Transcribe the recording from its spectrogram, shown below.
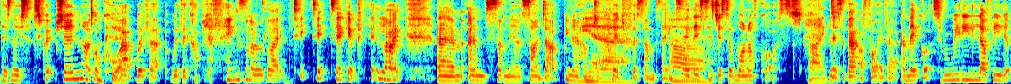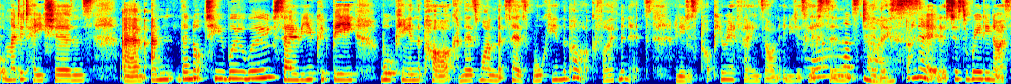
there's no subscription. I got caught up with that with a couple of things, and I was like tick tick tick a bit like, um, and suddenly I'd signed up, you know, hundred Yeah. quid for something. So this is just a one off cost, Right. and it's about a fiver, and they've got some really lovely little meditations, um, and they're not too woo woo. So you could be walking in the park, and there's one that says "walking in the park, five minutes," and you just pop your earphones on and you just listen that's to nice. this. I know, and it's just really nice.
